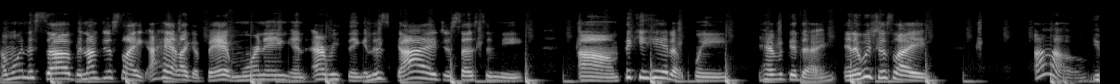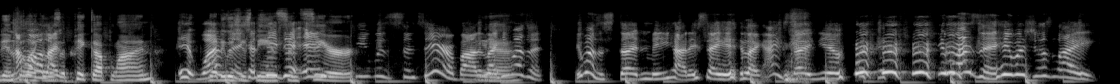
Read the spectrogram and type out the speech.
I'm on the sub, and I'm just like, I had like a bad morning and everything. And this guy just says to me, um, "Pick your head up, Queen. Have a good day." And it was just like, oh, You didn't And feel like it all was a pickup line? it wasn't he was just being he sincere. He was sincere about it. Like he wasn't. He wasn't studying me. How they say it? Like I ain't studying you. he wasn't. He was just like,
